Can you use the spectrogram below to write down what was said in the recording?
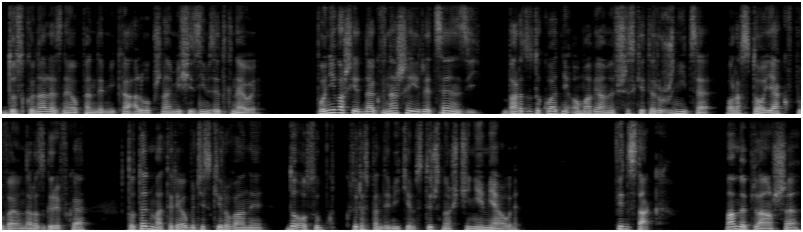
doskonale znają pandemika albo przynajmniej się z nim zetknęły. Ponieważ jednak w naszej recenzji bardzo dokładnie omawiamy wszystkie te różnice oraz to, jak wpływają na rozgrywkę, to ten materiał będzie skierowany do osób, które z pandemikiem styczności nie miały. Więc tak, mamy planszę,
